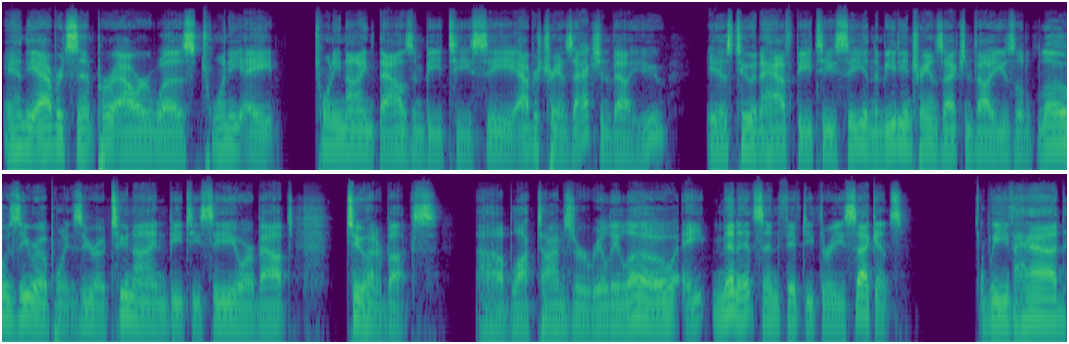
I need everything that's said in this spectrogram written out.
and the average sent per hour was 28 29,000 BTC. Average transaction value is two and a half BTC, and the median transaction value is a little low, 0.029 BTC, or about 200 bucks. Uh, block times are really low, eight minutes and 53 seconds. We've had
